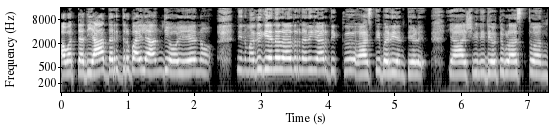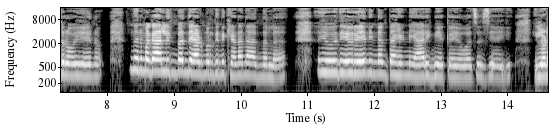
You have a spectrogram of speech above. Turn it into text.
ಅವತ್ತು ಅದು ಯಾವ ದರಿದ್ರ ಬಾಯಿಲೆ ಅಂದ್ಯೋ ಏನು? ನಿನ್ನ ಮಗಗೆ ಏನಾದ್ರೂ ನನಗೆ ಯಾರು ದಿಕ್ಕು? ಆಸ್ತಿ ಬರಿ ಅಂತೇಳಿ. ಯಾ ಅಶ್ವಿನಿ ದೇವತೆಗಳು ಅಸ್ತು ಅಂದ್ರು ಏನು? ನನ್ನ ಮಗ ಅಲ್ಲಿಂದ ಬಂದು ಎರಡು ಮೂರು ದಿನಕ್ಕೆ ಹೆಣನ ಆದ್ನಲ್ಲ. ಅಯ್ಯೋ ದೇವ್ರೇ, ನಿನ್ನಂತ ಹೆಣ್ಣು ಯಾರಿಗೆ ಬೇಕಯ್ಯೋ ಸಸಿಯಾಗಿ ಇಲ್ಲೋಡ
